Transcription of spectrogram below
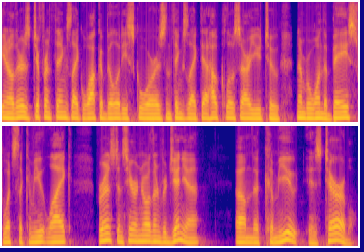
you know there's different things like walkability scores and things like that. How close are you to number one the base? What's the commute like? For instance here in northern virginia um, the commute is terrible.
